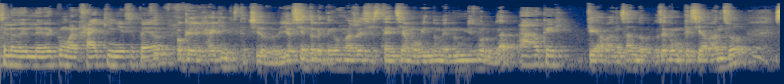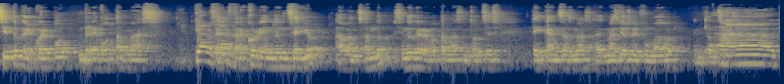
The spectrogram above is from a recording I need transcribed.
se lo doy- le doy como al hiking y ese pedo. Ok, el hiking está chido, pero yo siento que tengo más resistencia moviéndome en un mismo lugar Ah, ok. que avanzando. O sea, como que si avanzo, siento que el cuerpo rebota más. Claro, o sea, claro. estar corriendo en serio, avanzando, siento que rebota más, entonces te cansas más. Además, yo soy fumador, entonces. Ah, ok,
